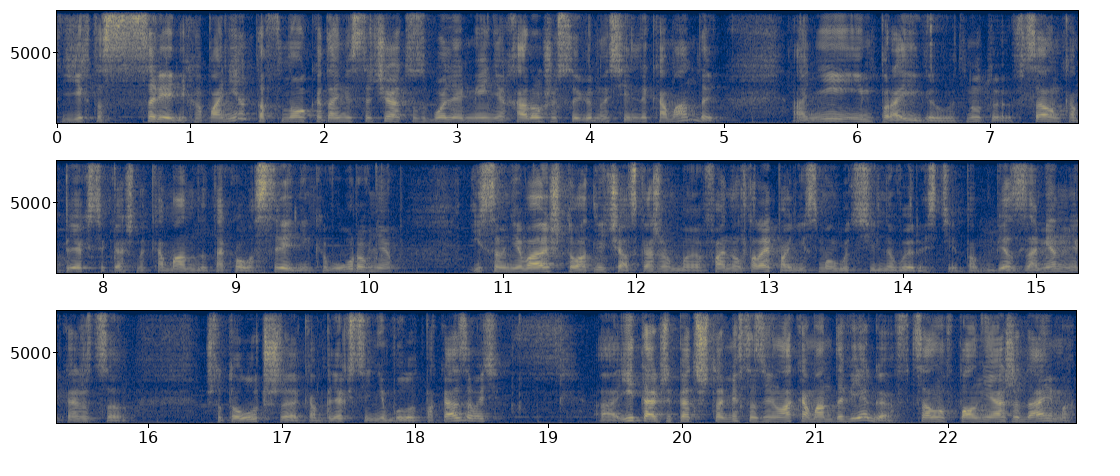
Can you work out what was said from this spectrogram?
каких-то средних оппонентов, но когда они встречаются с более-менее хорошей сыгранной сильной командой, они им проигрывают. Ну, то, в целом, в комплекте, конечно, команда такого средненького уровня. И сомневаюсь, что в отличие от, скажем, Final Tribe, они смогут сильно вырасти. Без замен, мне кажется, что-то лучше в комплекте не будут показывать. А, и также пятое-шестое место заняла команда Вега. В целом вполне ожидаемо.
